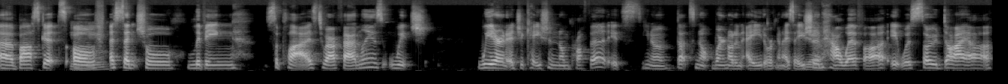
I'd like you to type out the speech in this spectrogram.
uh, baskets mm-hmm. of essential living supplies to our families which we are an education nonprofit it's you know that's not we're not an aid organization yeah. however it was so dire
